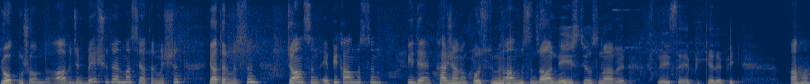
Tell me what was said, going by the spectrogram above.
Yokmuş onda. Abicim 500 elmas yatırmışsın. Yatırmışsın. Johnson epik almışsın. Bir de Kaja'nın kostümünü almışsın. Daha ne istiyorsun abi? Neyse epik gel epik. Aha.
